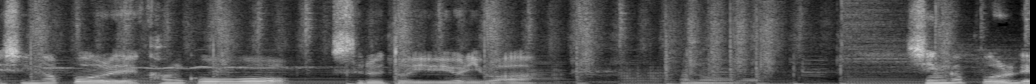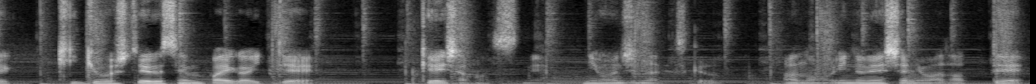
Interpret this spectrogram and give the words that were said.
シンガポールで観光をするというよりは、あの、シンガポールで起業している先輩がいて、経営者なんですね。日本人なんですけど、あの、インドネシアに渡って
